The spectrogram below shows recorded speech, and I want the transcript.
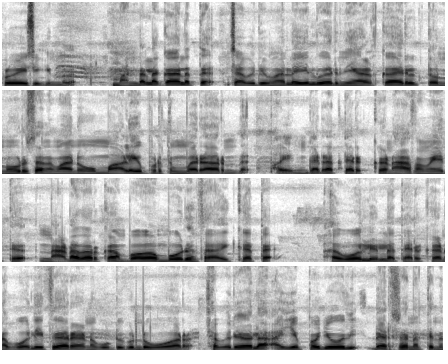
പ്രവേശിക്കുന്നത്. മണ്ഡലകാലത്ത് ശബരിമലയിൽ വരുന്ന ആൾക്കാരിൽ തൊണ്ണൂറ് ശതമാനവും മാളികപ്പുറത്തും വരാറുണ്ട്. ഭയങ്കര തിരക്കാണ്. ആ സമയത്ത് നട തുറക്കാൻ പോകാൻ പോലും സാധിക്കാത്ത അതുപോലെയുള്ള തിരക്കാണ്. പോലീസുകാരാണ് കൂട്ടിക്കൊണ്ട് പോകാറ്. ശബരിമല അയ്യപ്പ ജ്യോതി ദർശനത്തിന്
